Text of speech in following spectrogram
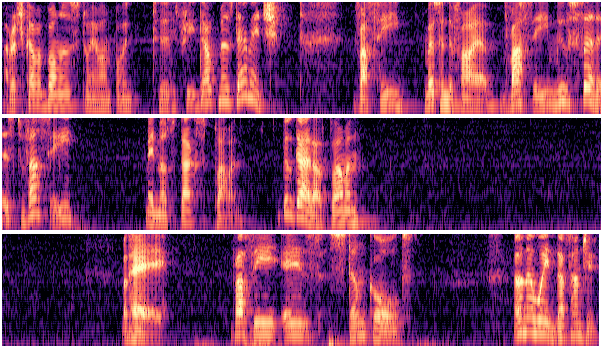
Average cover bonus, 21.33, dealt most damage. Vasi, most under fire. Vasi moves furthest. Vasi made most attacks. Plowman. Good guy, that Plowman. But hey, Vasi is stone cold. Oh no, wait, that's Anju.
